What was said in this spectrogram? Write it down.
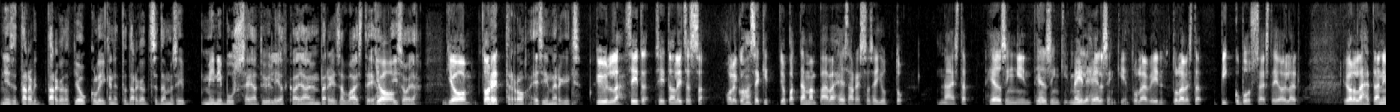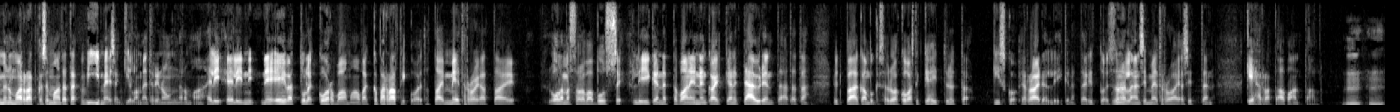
Niin sä tarvit, tarkoitat joukkoliikennettä, tarkoitat se tämmöisiä minibusseja tyyli, jotka ajaa ympäriinsä vaiste ihan Joo. isoja. Joo. Todi... Metro esimerkiksi. Kyllä, siitä, siitä oli itse asiassa, olikohan sekin jopa tämän päivän Hesarissa se juttu näistä Helsingin, Helsinkiin, meille Helsinkiin tuleviin, tulevista pikkubusseista, joille joilla lähdetään nimenomaan ratkaisemaan tätä viimeisen kilometrin ongelmaa. Eli, eli ne eivät tule korvaamaan vaikkapa ratikoita tai metroja tai olemassa olevaa bussiliikennettä, vaan ennen kaikkea ne täydentää tätä nyt pääkaupunkiseudulla kovasti kehittynyttä kisko- ja raideliikennettä, eli toisin sanoen länsimetroa ja sitten kehärataa Vantaalla. Mm-hmm.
